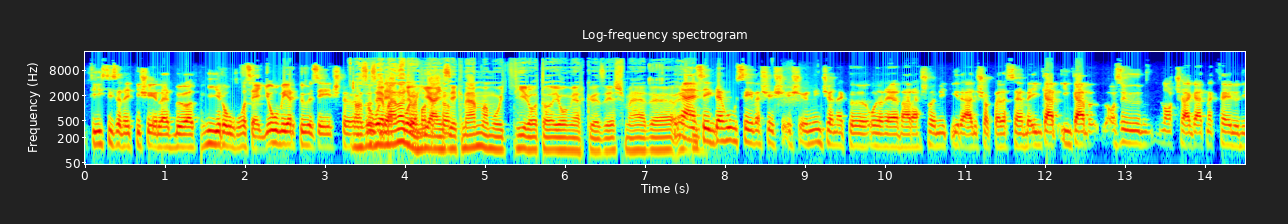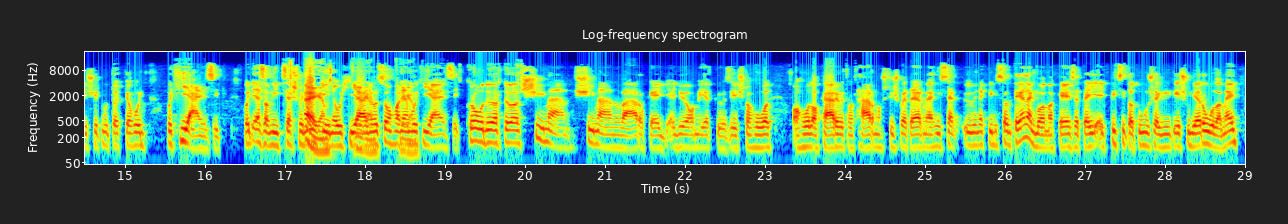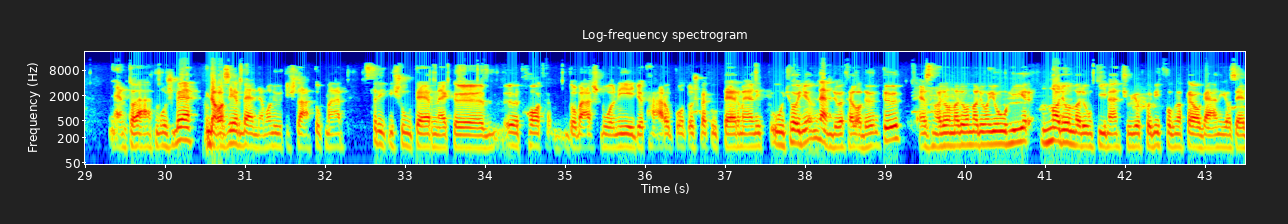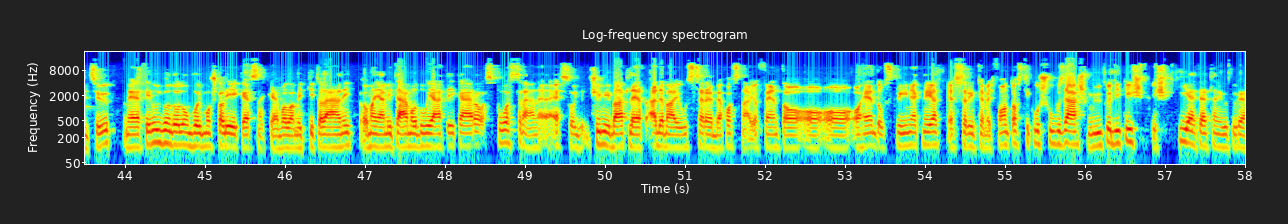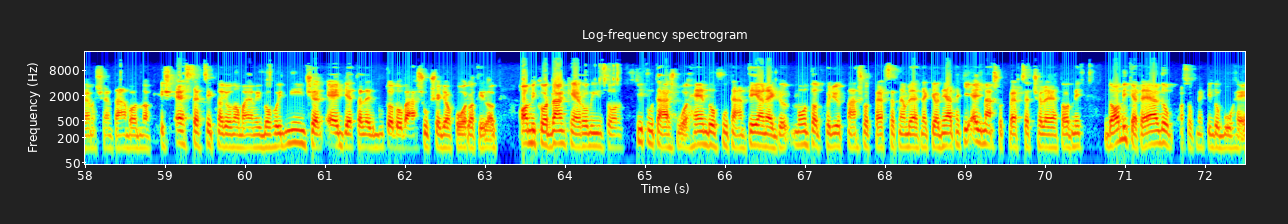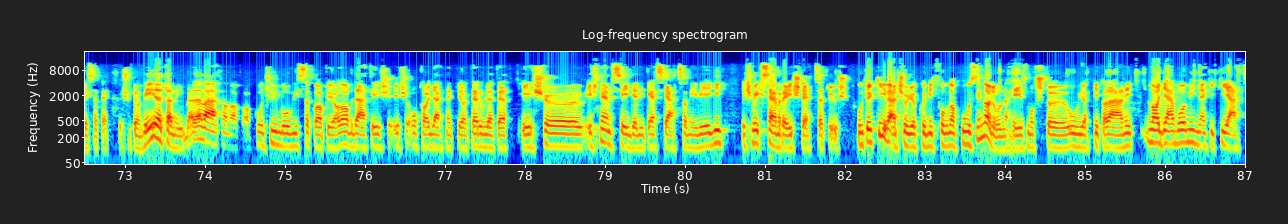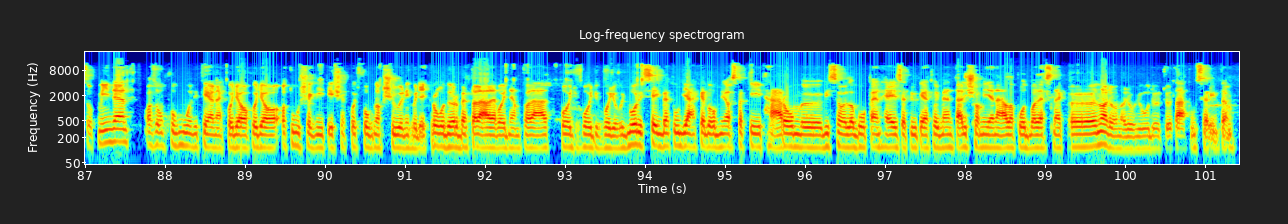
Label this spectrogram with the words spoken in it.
10-11 kísérletből, Hero hoz egy jó mérkőzést. Az azért már nagyon hiányzik, nem? Amúgy Hírótól jó mérkőzés, mert... Hiányzik, de 20 éves, és, és nincsenek olyan elvárásai, amik irreálisak vele szembe. Inkább, inkább az ő nagyságát, meg fejlődését mutatja, hogy, hogy hiányzik hogy ez a vicces, hogy nem kéne, hogy hiányozzon, hanem igen. hogy hiányzik. Crowdertől simán, simán várok egy, egy olyan mérkőzést, ahol, ahol akár 5 3 is betermel, hiszen ő neki viszont tényleg vannak helyzetei, egy picit a túlsegítés ugye róla megy, nem talált most be, de azért benne van, őt is láttuk már streaky shooternek 5-6 dobásból 4-5-3 pontos be tud termelni, úgyhogy nem dőlt el a döntő, ez nagyon-nagyon-nagyon jó hír. Nagyon-nagyon kíváncsi vagyok, hogy mit fognak reagálni az edzők, mert én úgy gondolom, hogy most a Lakersnek kell valamit kitalálni a Miami támadójátékára. Sportsrán ez, hogy Jimmy Butler Adebayo szerepbe használja fent a, a, a handoff screeneknél, ez szerintem egy fantasztikus húzás, működik is, és hihetetlenül türelmesen támadnak. És ezt tetszik nagyon a miami hogy nincsen egyetlen egy butadobásuk se gyakorlatilag amikor Duncan Robinson kifutásból, handoff után tényleg mondtad, hogy 5 másodpercet nem lehet neki adni, hát neki egy másodpercet se lehet adni, de amiket eldob, azok neki dobó helyzetek. És hogyha véletlenül beleváltanak, akkor Jimbo visszakapja a labdát, és, és ott adják neki a területet, és, és nem szégyedik ezt játszani végig, és még szemre is tetszetős. Úgyhogy kíváncsi vagyok, hogy mit fognak húzni, nagyon nehéz most újat kitalálni. Nagyjából mindenki kijátszott mindent, azon fog múlni tényleg, hogy a, hogy a, a túlsegítések hogy fognak sülni, hogy egy Crowder talál-e, vagy nem talál, hogy, hogy hogy, hogy, hogy Moriszékbe tudják-e dobni azt a két-három viszonylag open helyzetüket, hogy mentálisan milyen állapotban lesznek. Nagyon-nagyon jó döntőt látunk szerintem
